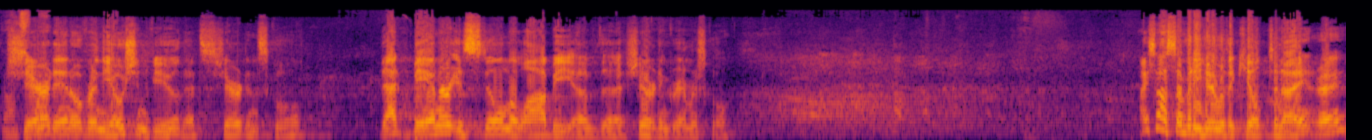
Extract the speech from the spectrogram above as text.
John Sheridan over in the Ocean View. That's Sheridan School. That banner is still in the lobby of the Sheridan Grammar School. I saw somebody here with a kilt tonight, right?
